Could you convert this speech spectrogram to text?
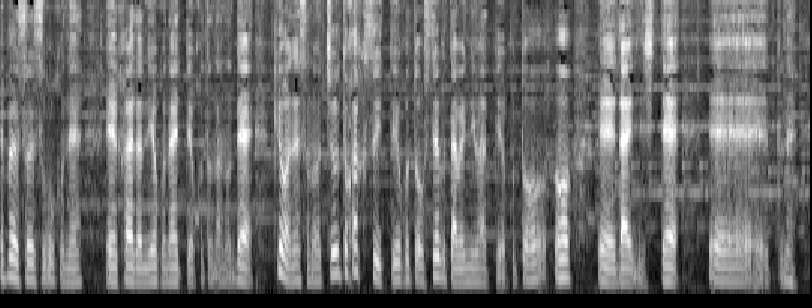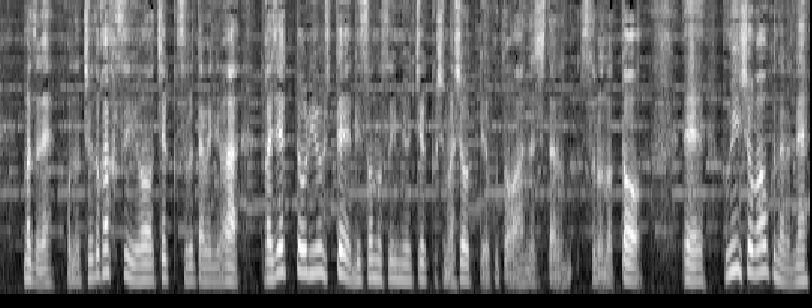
やっぱりそれすごくね、えー、体に良くないっていうことなので、今日はね、その中途覚醒っていうことを防ぐためにはっていうことを、えー、題にして、えー、っとね、まずね、この中途覚睡をチェックするためには、ガジェットを利用して理想の睡眠をチェックしましょうっていうことをお話ししたの、するのと、えー、不眠症が多くなるね、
